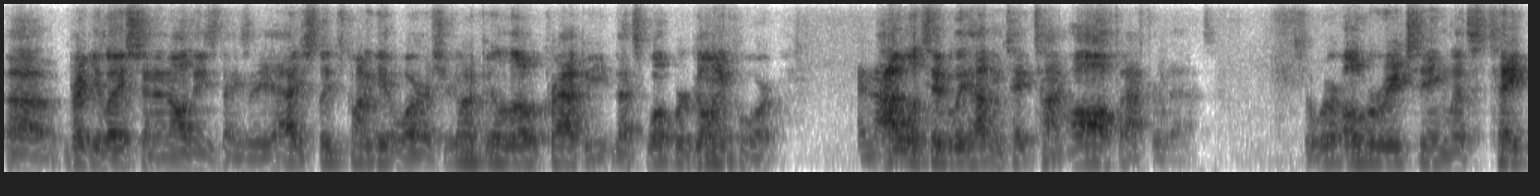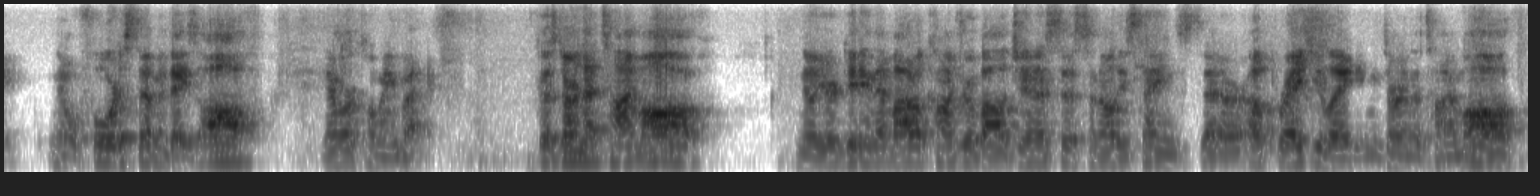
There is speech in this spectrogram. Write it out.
uh, regulation and all these things. Yeah, your sleep's going to get worse. You're going to feel a little crappy. That's what we're going for. And I will typically have them take time off after that. So we're overreaching. Let's take you know four to seven days off then we're coming back. Because during that time off, you know, you're getting that mitochondrial biogenesis and all these things that are upregulating during the time off.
